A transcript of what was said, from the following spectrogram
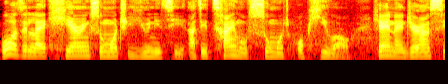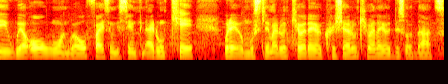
What was it like hearing so much unity at a time of so much upheaval? Hearing Nigerians say we're all one, we're all fighting the same thing. I don't care whether you're Muslim, I don't care whether you're Christian, I don't care whether you're this or that.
